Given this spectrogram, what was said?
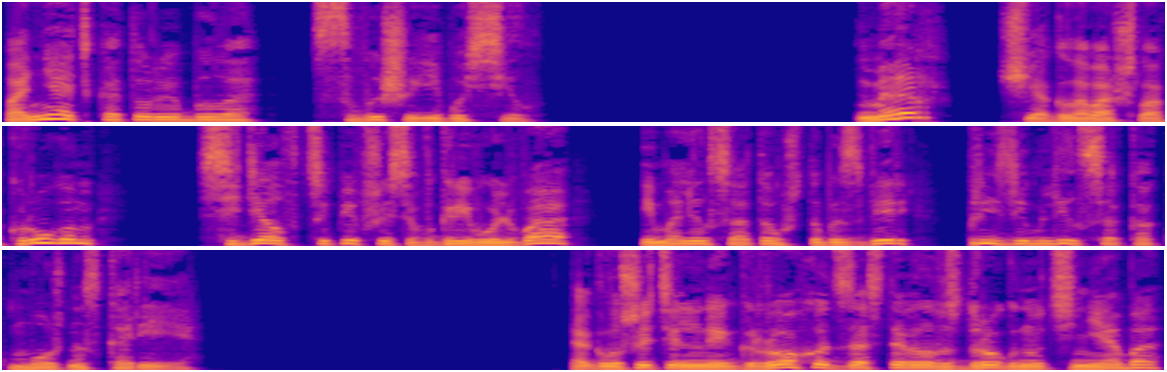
понять которую было свыше его сил. Мэр, чья голова шла кругом, сидел, вцепившись в гриву льва, и молился о том, чтобы зверь приземлился как можно скорее. Оглушительный грохот заставил вздрогнуть небо,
